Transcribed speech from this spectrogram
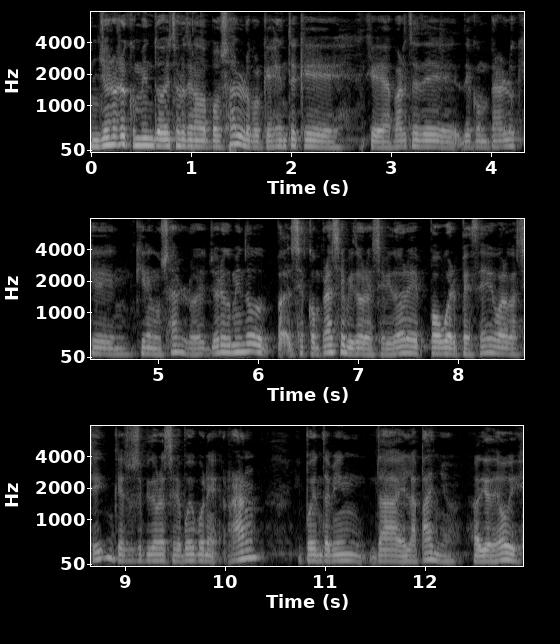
Yo no recomiendo este ordenador para usarlo, porque hay gente que, que aparte de, comprarlo quieren, quieren usarlo. ¿eh? Yo recomiendo comprar servidores, servidores PowerPC o algo así, que esos servidores se le puede poner RAM y pueden también dar el apaño a día de hoy,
